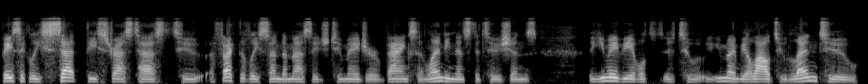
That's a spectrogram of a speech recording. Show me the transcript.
basically set these stress tests to effectively send a message to major banks and lending institutions that you may be able to, to you may be allowed to lend to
